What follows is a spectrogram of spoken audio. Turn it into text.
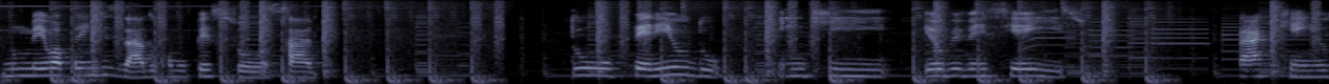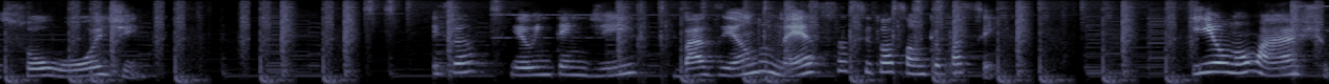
no meu aprendizado como pessoa, sabe? Do período em que eu vivenciei isso para quem eu sou hoje, eu entendi baseando nessa situação que eu passei. E eu não acho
